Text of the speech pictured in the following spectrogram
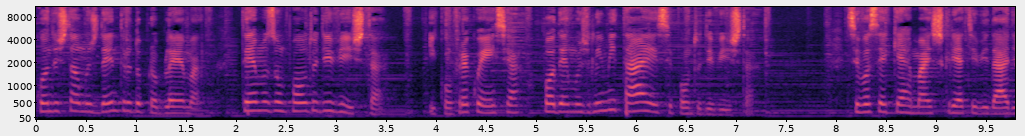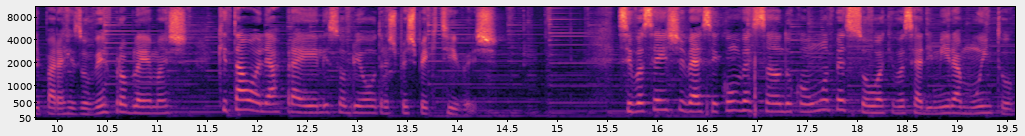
Quando estamos dentro do problema, temos um ponto de vista e, com frequência, podemos limitar esse ponto de vista. Se você quer mais criatividade para resolver problemas, que tal olhar para ele sobre outras perspectivas? Se você estivesse conversando com uma pessoa que você admira muito,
